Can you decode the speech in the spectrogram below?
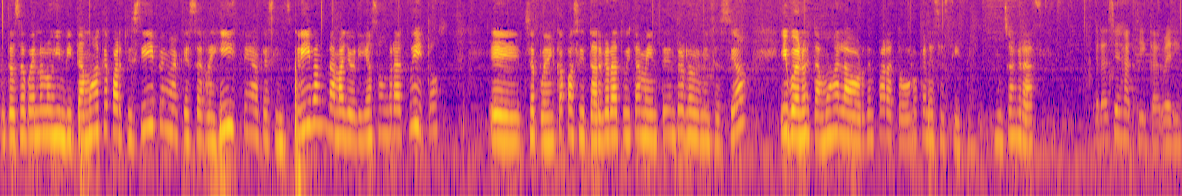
Entonces, bueno, los invitamos a que participen, a que se registren, a que se inscriban. La mayoría son gratuitos. Eh, se pueden capacitar gratuitamente dentro de la organización y bueno, estamos a la orden para todo lo que necesiten. Muchas gracias. Gracias a ti, Calveri.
